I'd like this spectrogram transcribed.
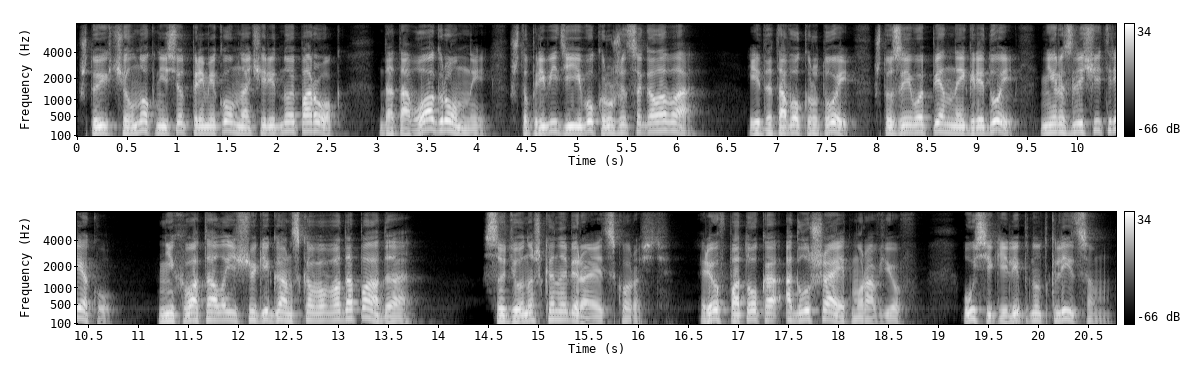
что их челнок несет прямиком на очередной порог, до того огромный, что при виде его кружится голова, и до того крутой, что за его пенной грядой не различить реку. Не хватало еще гигантского водопада. Суденышко набирает скорость. Рев потока оглушает муравьев. Усики липнут к лицам.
